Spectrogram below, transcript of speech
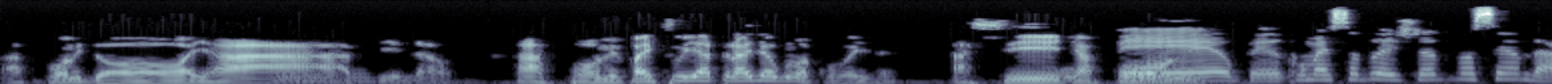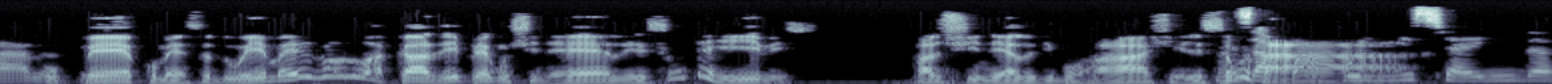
A fome dói. Ah, não. A fome faz tu ir atrás de alguma coisa. A sede, o a pé, fome. O pé começa a doer de tanto você andar. o filho. pé começa a doer, mas eles vão numa casa aí, pegam um chinelo. Eles são terríveis. Fazem chinelo de borracha. Eles mas são. A, a polícia ainda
